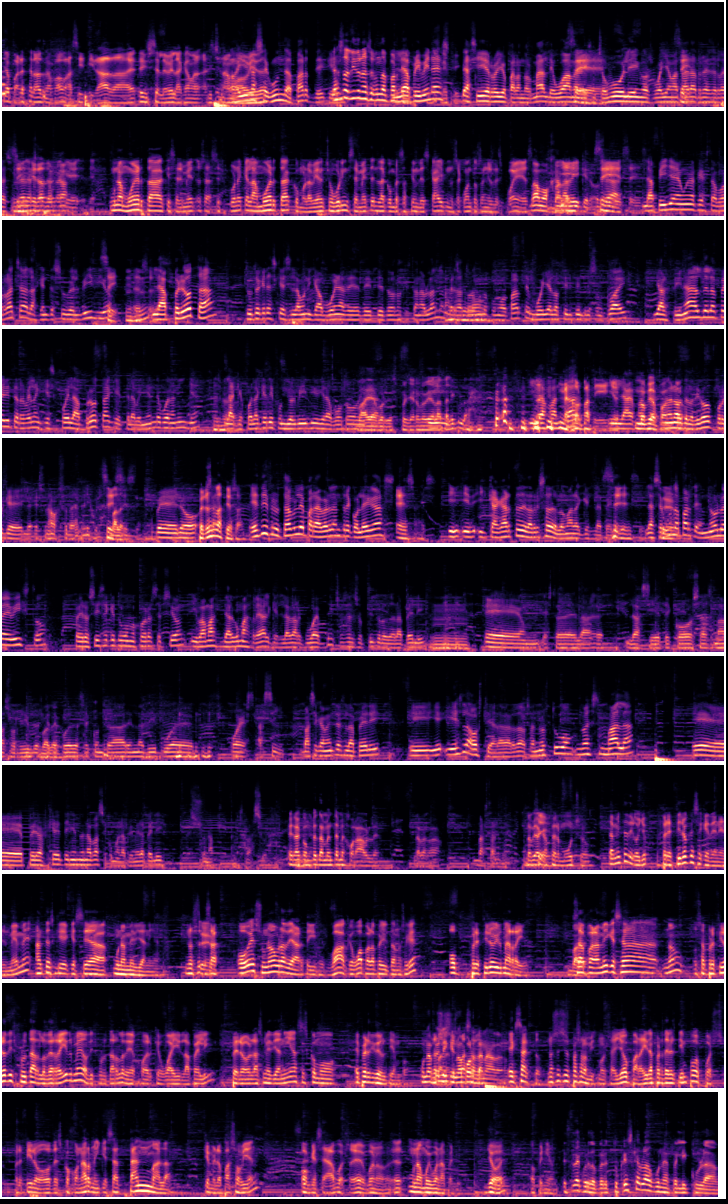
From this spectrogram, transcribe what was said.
Y aparece la otra pava así tirada eh, y se le ve la cámara. Es una Hay una movida. segunda parte que Ha salido una segunda parte. La primera es así de rollo paranormal, de guau, me Sí. habéis hecho bullying, os voy a matar Sí. a través de redes Sí, sociales. era de jajaja. una, que, una muerta que se le mete, o sea, se supone que la muerta, como le habían hecho bullying, se mete en la conversación de Skype no sé cuántos años después. Vamos, Y- Hannah Baker. O sí, sea, sí, la sí. pilla en una fiesta borracha, la gente sube el vídeo. Sí, eso es. La prota, ¿tú te crees que es la única buena de, de- de todos los que están hablando? En Ah, verdad, todo el mundo formó parte. Muy a los 13 Reasons Why. Y al final de la peli te revelan que fue la prota, que te la vendían de buena niña, la que fue la que difundió el vídeo y grabó todo. Vaya, porque después ya no me veo la película. Y la Mejor pa' ti, y yo. la No no, no, te lo digo porque es una basura de película. Sí, Vale. sí, sí. Pero, Pero es o sea, graciosa. Es disfrutable para verla entre colegas Esa es. y, y- y cagarte de la risa de lo mala que es la peli. Sí, sí. La segunda Sí. parte no lo he visto, pero sí sé que tuvo mejor recepción y va más de algo más real, que es la Dark Web. De hecho, es el subtítulo de la peli. Mm, Eh, esto de la- las siete cosas más horribles Vale. que te puedes encontrar en la Deep Web. pues así. Básicamente es la peli y, y- y es la hostia, la verdad. O sea, no estuvo, no es mala. eh, pero es que teniendo una base como la primera peli, es una puta basura. Era completamente mejorable, la verdad. Bastante. No había Sí. que hacer mucho. También te digo, yo prefiero que se quede en el meme antes que que sea una medianía. No sé, Sí. o sea, o es una obra de arte y dices, guau, qué guapa la película, no sé qué, o prefiero irme a reír. O Vale. sea, para mí que sea, ¿no? O sea, prefiero disfrutarlo de reírme o disfrutarlo de, joder, qué guay la peli. Pero las medianías es como, he perdido el tiempo. Una peli que os no pasa aporta lo- nada. Exacto. No sé si os pasa lo mismo. O sea, yo para ir a perder el tiempo, pues prefiero o descojonarme y que sea tan mala que me lo paso bien. O que sea, pues, eh, bueno, eh, una muy buena peli. Yo, Sí. eh, opinión. Estoy de acuerdo, pero ¿tú crees que habrá alguna película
